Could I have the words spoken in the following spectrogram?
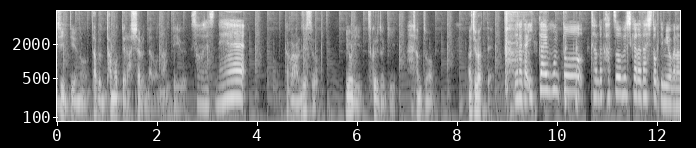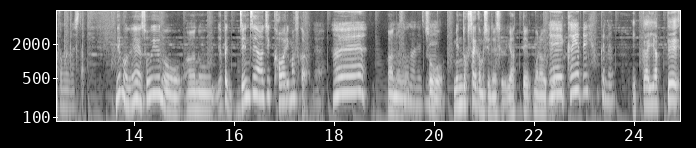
地位っていうのを多分保ってらっしゃるんだろうなっていう、そうですね。だからあれですよ。料理作る時ちゃんと味わって。いやなんか一回本当 ちゃんと鰹節から出し取ってみようかなと思いました。でもねそういうのあのやっぱり全然味変わりますからね。へえあのそうなんですね。そう。面倒くさいかもしれないですけどやってもらうと。えー、一回やってみようかな。一回やって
